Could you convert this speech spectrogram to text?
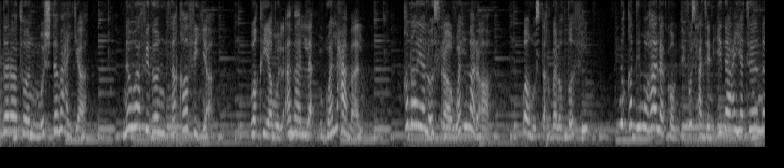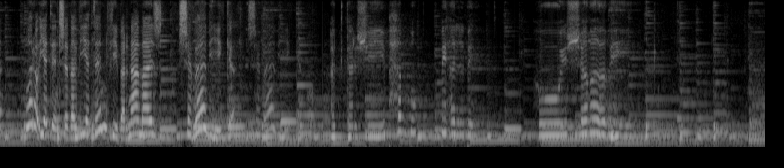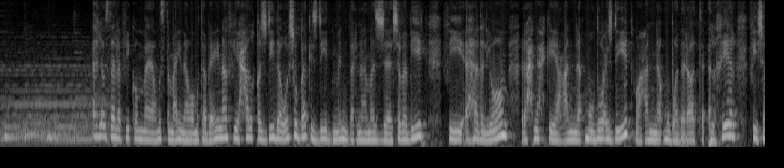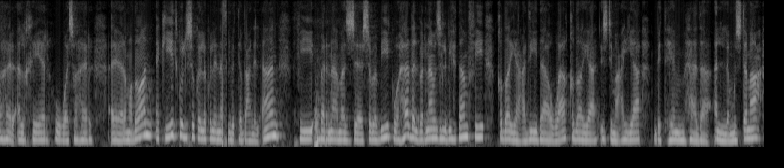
مبادرات مجتمعية نوافذ ثقافية وقيم الأمل والعمل قضايا الأسرة والمرأة ومستقبل الطفل نقدمها لكم بفسحة إذاعية ورؤية شبابية في برنامج شبابيك. شبابيك. أكتر شي بحبه بهالبيت هو الشبابيك. أهلا وسهلا فيكم مستمعينا ومتابعينا في حلقة جديدة وشباك جديد من برنامج شبابيك في هذا اليوم. رح نحكي عن موضوع جديد وعن مبادرات الخير. في شهر الخير هو شهر رمضان. أكيد كل الشكر لكل الناس اللي بتتابعنا الآن. في برنامج شبابيك وهذا البرنامج اللي بيهتم في قضايا عديدة وقضايا اجتماعية بتهم هذا المجتمع.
